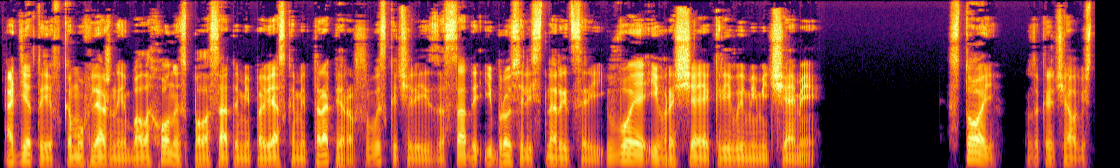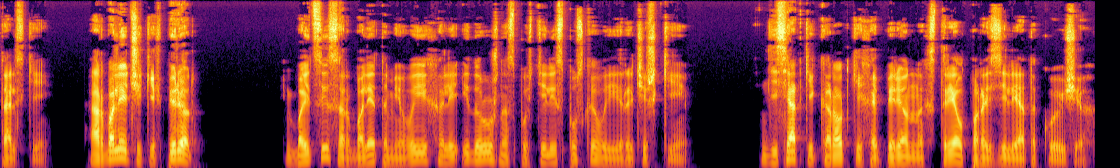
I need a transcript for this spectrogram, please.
Одетые в камуфляжные балахоны с полосатыми повязками трапперов выскочили из засады и бросились на рыцарей, воя и вращая кривыми мечами. «Стой!» — закричал Виштальский. «Арбалетчики, вперед!» Бойцы с арбалетами выехали и дружно спустили спусковые рычажки. Десятки коротких оперенных стрел поразили атакующих.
